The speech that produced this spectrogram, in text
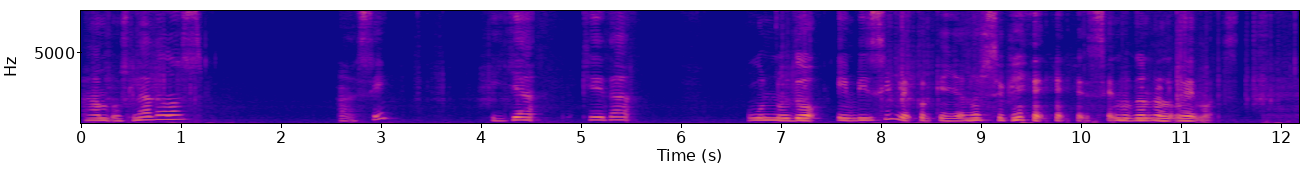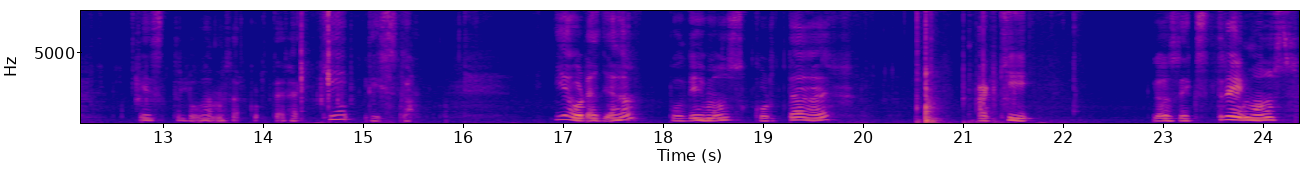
a ambos lados así y ya queda un nudo invisible porque ya no se ve. Ese nudo no lo vemos. Esto lo vamos a cortar aquí. Listo. Y ahora ya podemos cortar aquí los extremos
